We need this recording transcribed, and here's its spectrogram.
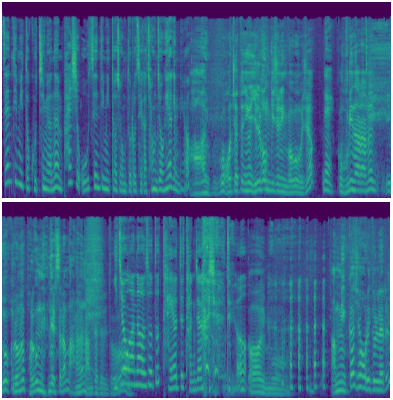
센티미터 고치면은 85cm 정도로 제가 정정해야겠네요. 아이고 어쨌든 이거 일본 기준인 거고 그죠? 네. 그 우리나라는 이거 그러면 벌금 내야 될 사람 많아요 남자들도. 이재용 아나운서도 다이어트 당장 하셔야 돼요. 어이 뭐 압니까 제 허리둘레를?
